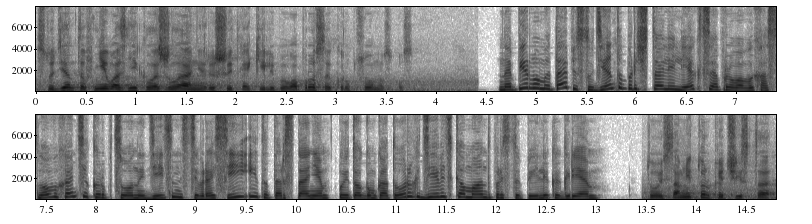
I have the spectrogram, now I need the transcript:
студентов не возникло желания решить какие-либо вопросы коррупционным способом. На первом этапе студентам прочитали лекции о правовых основах антикоррупционной деятельности в России и Татарстане, по итогам которых 9 команд приступили к игре. То есть там не только чисто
